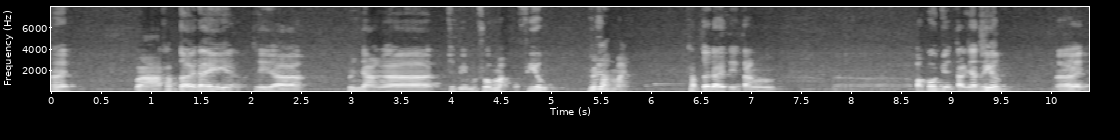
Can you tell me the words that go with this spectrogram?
Đấy. Và sắp tới đây thì à, mình đang à, chuẩn bị một số mạng cổ phiếu rất là mạnh. Sắp tới đây thì tăng à, có câu chuyện tăng giá riêng. Đấy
